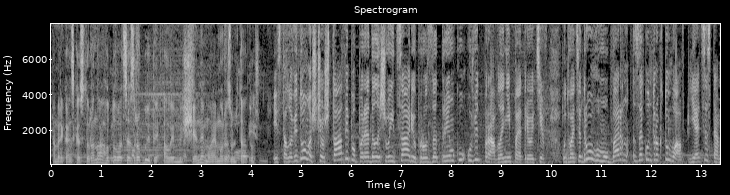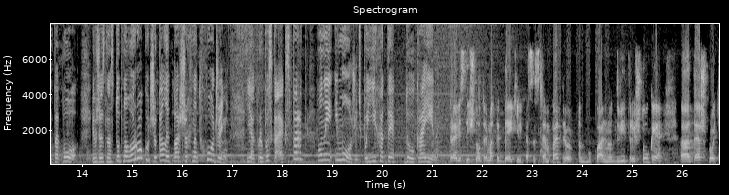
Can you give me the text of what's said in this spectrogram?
Американська сторона готова це зробити, але ми ще не маємо результату. І стало відомо, що штати попередили Швейцарію про затримку у відправленні патріотів. У 22-му Берн законтрактував 5 систем ППО. І вже з наступного року чекали перших надходжень. Як припускає експерт, вони і можуть поїхати до України. Реалістично отримати декілька систем Петріот, буквально 2-3 штуки, е, теж протягом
